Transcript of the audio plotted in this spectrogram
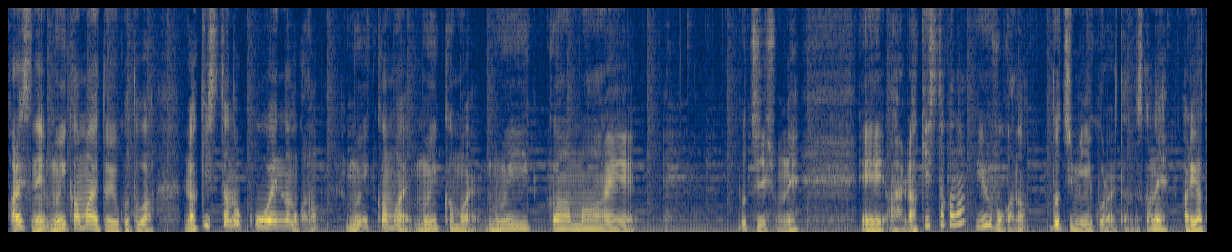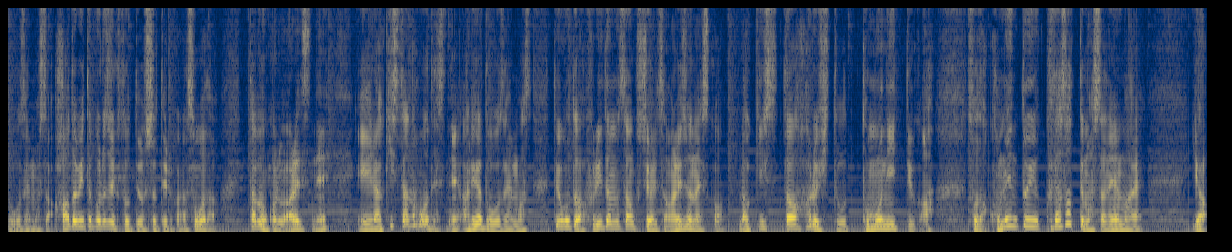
あれですね、6日前ということは、ラキスタの公演なのかな ?6 日前、6日前、6日前、どっちでしょうね。えー、あ、ラキスタかな ?UFO かな？どっち見に来られたんですかね？ありがとうございました。ハードビートプロジェクトっておっしゃってるから、そうだ。多分これはあれですね。えー、ラキスタの方ですね。ありがとうございます。ということは、フリーダムサンクチュアリさん、あれじゃないですか？ラキスタ春日と共にっていうか、あ、そうだ、コメントくださってましたね、前。いや、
